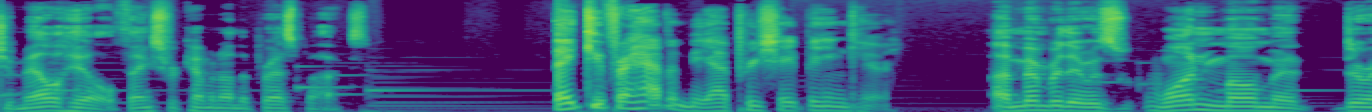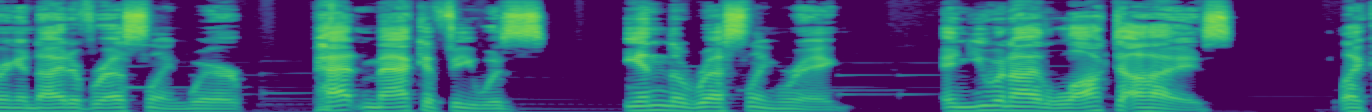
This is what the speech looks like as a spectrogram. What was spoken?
Jemele Hill. Thanks for coming on the press box. Thank you for having me. I appreciate being here. I remember there was one moment during a night of wrestling where Pat McAfee was in the wrestling ring and you and I locked eyes. Like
